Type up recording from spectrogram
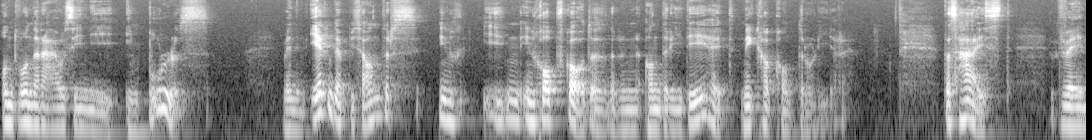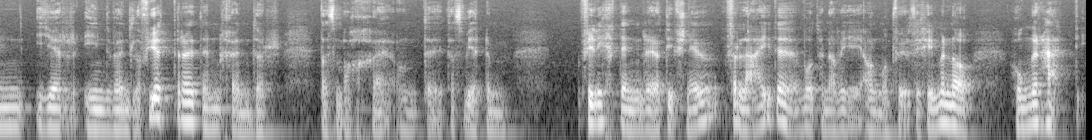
und wo er auch seine Impuls, wenn ihm irgendetwas anderes in, in, in den Kopf geht oder eine andere Idee hat, nicht kann kontrollieren Das heißt, wenn ihr ihn füttern wollt, dann könnt ihr das machen und äh, das wird ihm vielleicht dann relativ schnell verleiden, wo dann auch an und für sich immer noch Hunger hätte,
